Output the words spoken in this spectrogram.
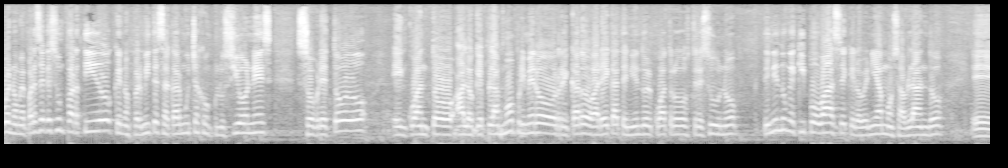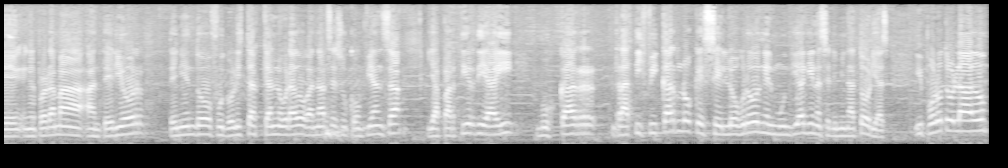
Bueno, me parece que es un partido que nos permite sacar muchas conclusiones, sobre todo en cuanto a lo que plasmó primero Ricardo Gareca teniendo el 4-2-3-1, teniendo un equipo base que lo veníamos hablando eh, en el programa anterior, teniendo futbolistas que han logrado ganarse su confianza y a partir de ahí buscar ratificar lo que se logró en el Mundial y en las eliminatorias. Y por otro lado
